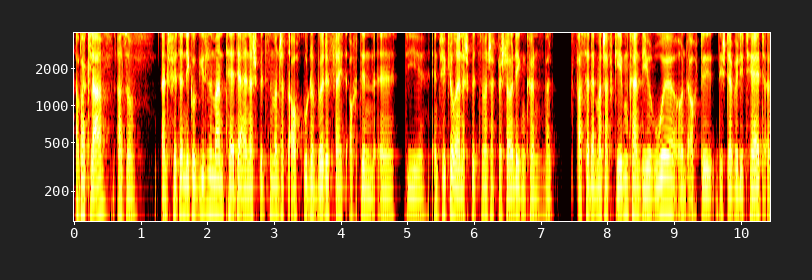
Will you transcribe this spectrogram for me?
Aber klar, also ein fitter Nico Gieselmann täte einer Spitzenmannschaft auch gut und würde vielleicht auch den, äh, die Entwicklung einer Spitzenmannschaft beschleunigen können. Weil was er der Mannschaft geben kann, die Ruhe und auch die, die Stabilität äh,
